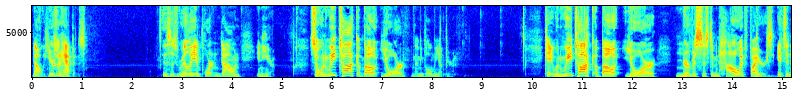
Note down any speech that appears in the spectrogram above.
Now, here's what happens. This is really important down in here. So when we talk about your, let me blow me up here. Okay, when we talk about your nervous system and how it fires, it's an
